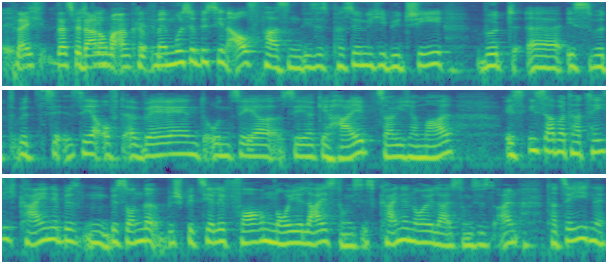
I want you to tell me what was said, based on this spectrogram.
vielleicht, dass wir da nochmal anknüpfen. Man muss ein bisschen aufpassen. Dieses persönliche Budget wird äh, ist wird wird sehr oft erwähnt und sehr sehr gehypt, sage ich einmal. Es ist aber tatsächlich keine besondere spezielle Form neue Leistung. Es ist keine neue Leistung. Es ist ein, tatsächlich eine,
